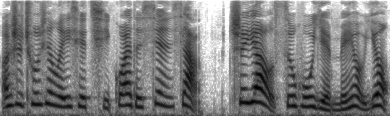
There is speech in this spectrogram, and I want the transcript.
而是出现了一些奇怪的现象，吃药似乎也没有用。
